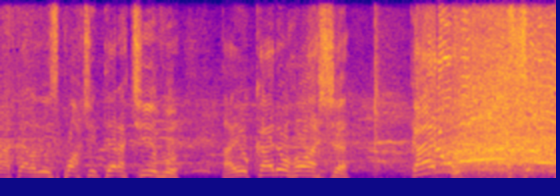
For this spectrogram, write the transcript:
na tela do esporte interativo. Tá aí o Cairo Rocha. Cairo Rocha!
